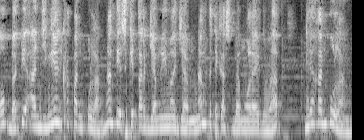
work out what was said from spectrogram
Oh berarti anjingnya kapan pulang? Nanti sekitar jam 5, jam 6 ketika sudah mulai gelap, dia akan pulang.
